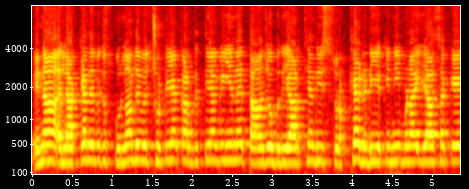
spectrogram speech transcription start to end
ਇਹਨਾਂ ਇਲਾਕਿਆਂ ਦੇ ਵਿੱਚ, ਸਕੂਲਾਂ ਦੇ ਵਿੱਚ ਛੁੱਟੀਆਂ ਕਰ ਦਿੱਤੀਆਂ ਗਈਆਂ ਨੇ ਤਾਂ ਜੋ ਵਿਦਿਆਰਥੀਆਂ ਦੀ ਸੁਰੱਖਿਆ ਜਿਹੜੀ ਯਕੀਨੀ ਬਣਾਈ ਜਾ ਸਕੇ।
